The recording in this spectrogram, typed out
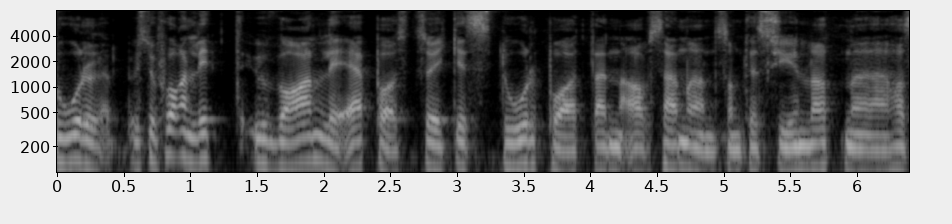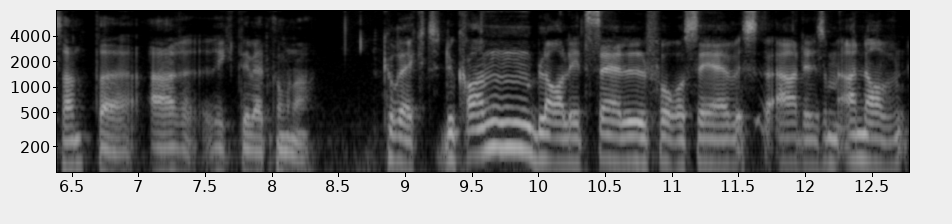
stol Hvis du får en litt uvanlig e-post, så ikke stol på at den avsenderen som tilsynelatende har sendt det, er riktig vedkommende. korrekt. Du kan bla litt selv for å se er det liksom, er navn,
